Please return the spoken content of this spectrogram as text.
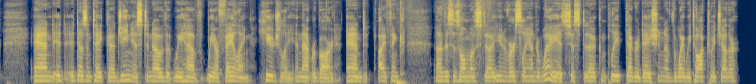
And it, it doesn't take a genius to know that we have we are failing hugely in that regard. And I think uh, this is almost uh, universally underway. It's just a complete degradation of the way we talk to each other,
